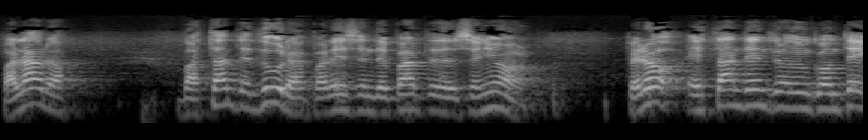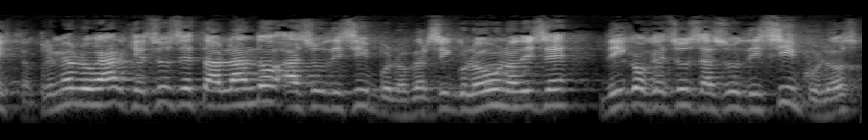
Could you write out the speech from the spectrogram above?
Palabras bastante duras parecen de parte del Señor, pero están dentro de un contexto. En primer lugar, Jesús está hablando a sus discípulos. Versículo 1 dice, dijo Jesús a sus discípulos,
